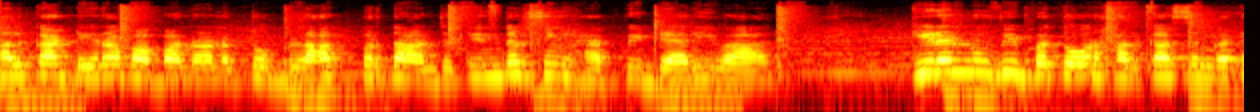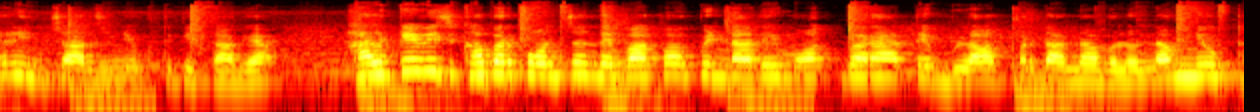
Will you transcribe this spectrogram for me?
ਹਲਕਾ ਡੇਰਾ ਬਾਬਾ ਨਾਨਕ ਤੋਂ ਬਲਾਕ ਪ੍ਰਧਾਨ ਜਤਿੰਦਰ ਸਿੰਘ ਹੈਪੀ ਡੈਰੀਵਾਲ, ਕਿਰਨ ਨੂੰ ਵੀ ਬਤੌਰ ਹਲਕਾ ਸੰਗਠਨ ਇੰਚਾਰਜ ਨਿਯੁਕਤ ਕੀਤਾ ਗਿਆ। ਹਲਕੇ ਵਿੱਚ ਖਬਰ ਪਹੁੰਚਣ ਦੇ ਵੱਖ-ਵੱਖ ਪਿੰਡਾਂ ਦੇ ਮੌਤਬਰਾਂ ਤੇ ਬਲਾਕ ਪ੍ਰਧਾਨਾਂ ਵੱਲੋਂ ਨਵ-ਨਿਯੁਕਤ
